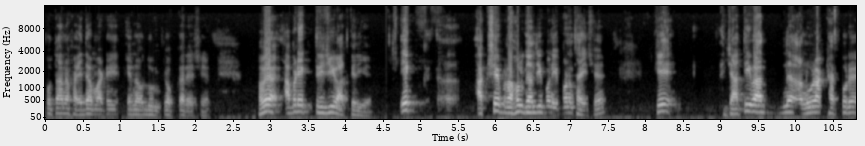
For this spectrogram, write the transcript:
પોતાના ફાયદા માટે એનો દુરુપયોગ કરે છે. હવે આપણે એક ત્રીજી વાત કરીએ. એક આક્ષેપ રાહુલ ગાંધી પણ એ પણ થાય છે કે જાતિવાદને અનુરાગ ઠાકુરે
